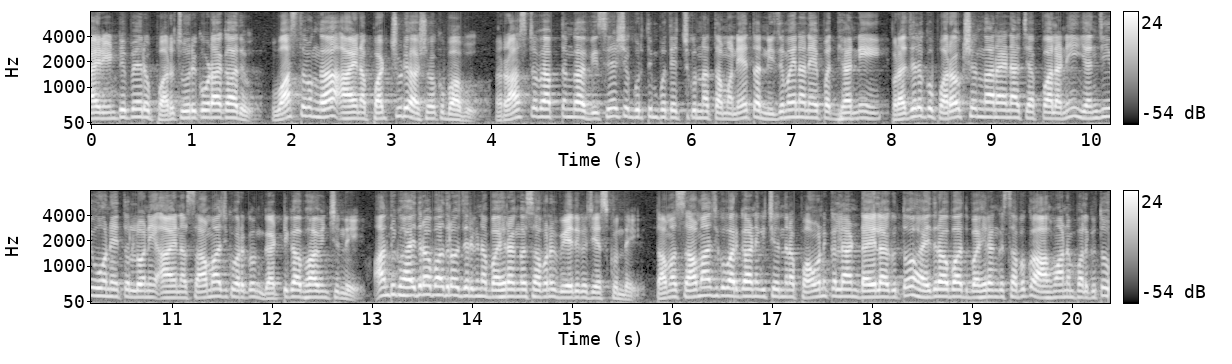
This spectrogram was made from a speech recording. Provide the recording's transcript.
ఆయన ఇంటి పేరు పరుచూరి కూడా కాదు. వాస్తవంగా ఆయన పచ్చుడి అశోక్ బాబు రాష్ట్ర వ్యాప్తంగా విశేష గుర్తింపు తెచ్చుకున్న తమ నేత నిజమైన నేపథ్యాన్ని ప్రజలకు పరోక్షంగానైనా చెప్పాలని ఎన్జీఓ నేతల్లోని ఆయన సామాజిక వర్గం గట్టిగా భావించింది. అందుకు హైదరాబాద్లో జరిగిన బహిరంగ సభను వేదిక చేసుకుంది. తమ సామాజిక వర్గానికి చెందిన పవన్ కళ్యాణ్ డైలాగుతో హైదరాబాద్ బహిరంగ సభకు ఆహ్వానం పలుకుతూ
